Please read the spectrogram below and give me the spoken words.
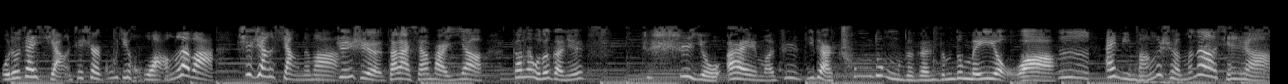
我都在想这事儿估计黄了吧？是这样想的吗？真是，咱俩想法一样。刚才我都感觉，这是有爱吗？这是一点冲动的感怎么都没有啊？嗯，哎，你忙什么呢，先生？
